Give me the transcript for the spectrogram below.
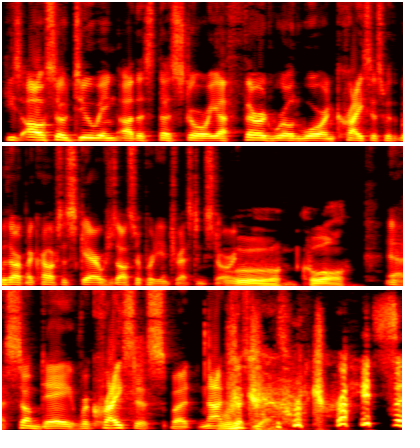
he's also doing uh, the the story, a Third World War and Crisis with with art by Carlos Ezquerra, which is also a pretty interesting story. Ooh, cool. Yeah, someday, Recrisis, but not just yet. Crisis.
